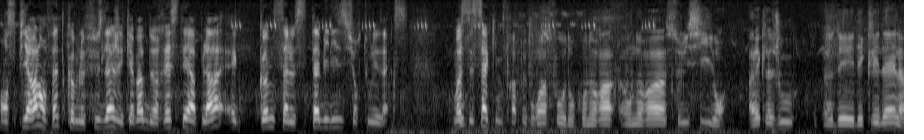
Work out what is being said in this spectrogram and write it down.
en spirale en fait, comme le fuselage est capable de rester à plat et comme ça le stabilise sur tous les axes. Moi, c'est ça qui me frappe le plus. pour info, donc on aura, on aura celui-ci bon, avec l'ajout euh, des, des clés d'aile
